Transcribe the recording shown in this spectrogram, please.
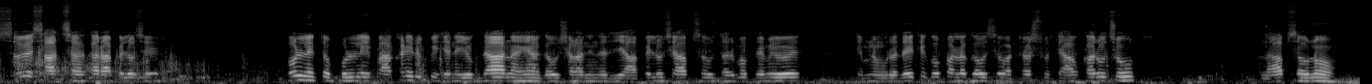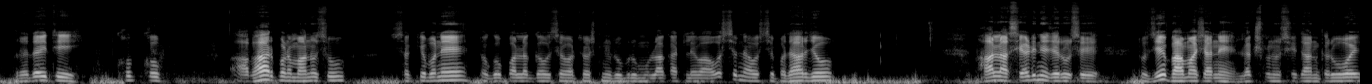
સૌએ સાથ સહકાર આપેલો છે. ફૂલની તો ફૂલની પાખડી રૂપી જેને યોગદાન અહીંયા ગૌશાળાની અંદર જે આપેલું છે આપ સૌ ધર્મપ્રેમીઓએ, તેમને હું હૃદયથી ગોપાલ ગૌ સેવા ટ્રસ્ટ વતી આવકારું છું. અને આપ સૌનો હૃદયથી ખૂબ ખૂબ આભાર પણ માનું છું. શક્ય બને તો ગોપાલ ગૌ સેવા ટ્રસ્ટની રૂબરૂ મુલાકાત લેવા અવશ્ય ને અવશ્ય પધારજો. હાલ આ શેડની જરૂર છે તો જે ભામાશાને લક્ષ્મીનું સિદાન કરવું હોય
